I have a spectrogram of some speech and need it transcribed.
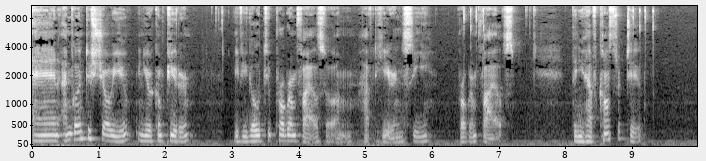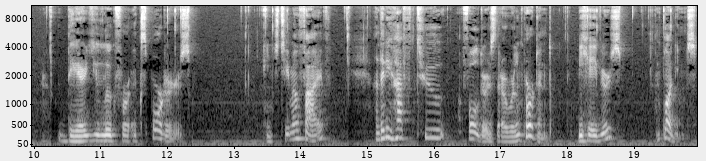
and I'm going to show you in your computer if you go to program files so I am have it here in C program files. Then you have construct 2 there you look for exporters HTML5 and then you have two folders that are really important behaviors and plugins.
